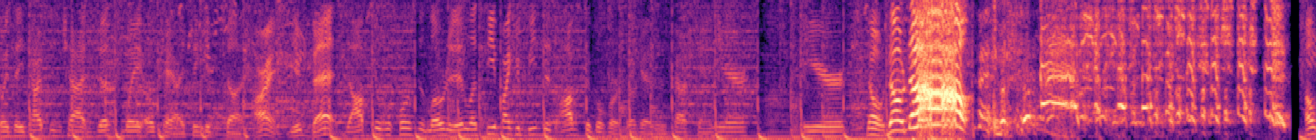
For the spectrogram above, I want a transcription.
Wait, they typed in chat. Just wait. Okay, I think it's done. All right, you bet. The obstacle course is loaded in. Let's see if I can beat this obstacle course. Okay, there's a trash can here. Here. No, no, no! Oh,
